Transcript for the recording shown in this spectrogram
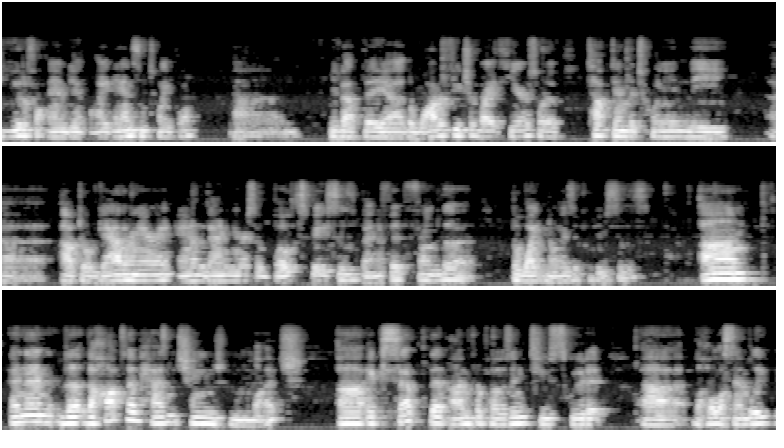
beautiful ambient light and some twinkle. Um, You've got the uh, the water feature right here, sort of tucked in between the uh, outdoor gathering area and the dining area, so both spaces benefit from the the white noise it produces. Um, and then the the hot tub hasn't changed much, uh, except that I'm proposing to scoot it uh, the whole assembly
